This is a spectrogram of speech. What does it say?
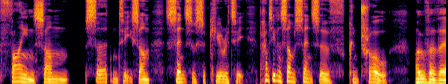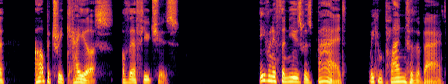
find some certainty, some sense of security, perhaps even some sense of control over the arbitrary chaos of their futures. Even if the news was bad, we can plan for the bad.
